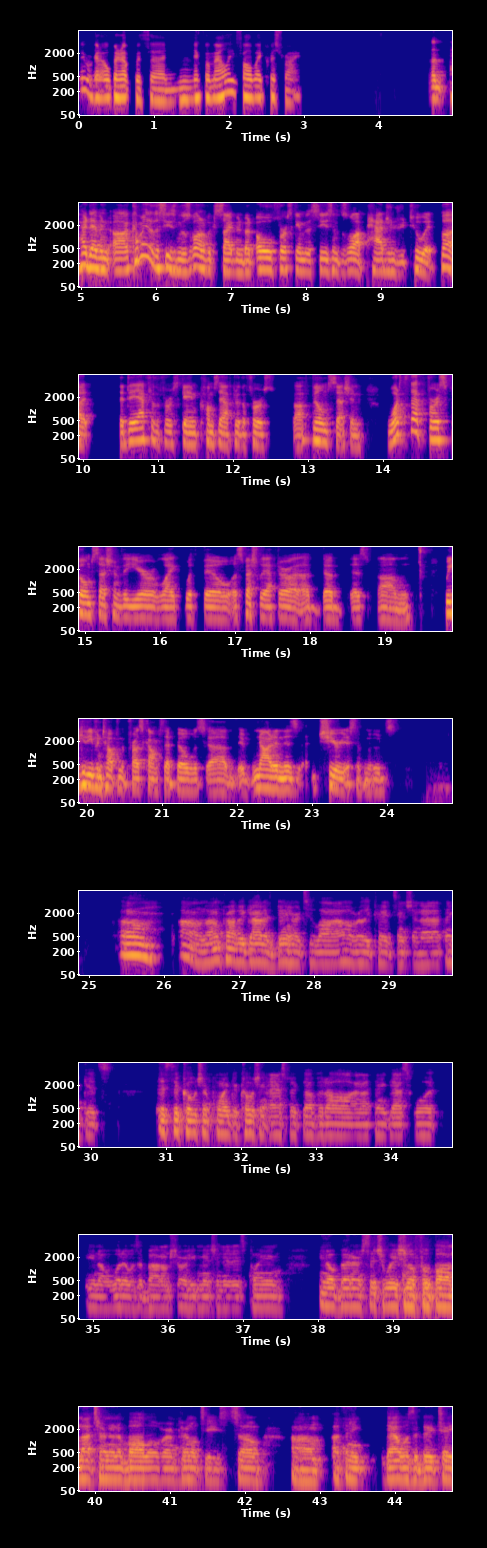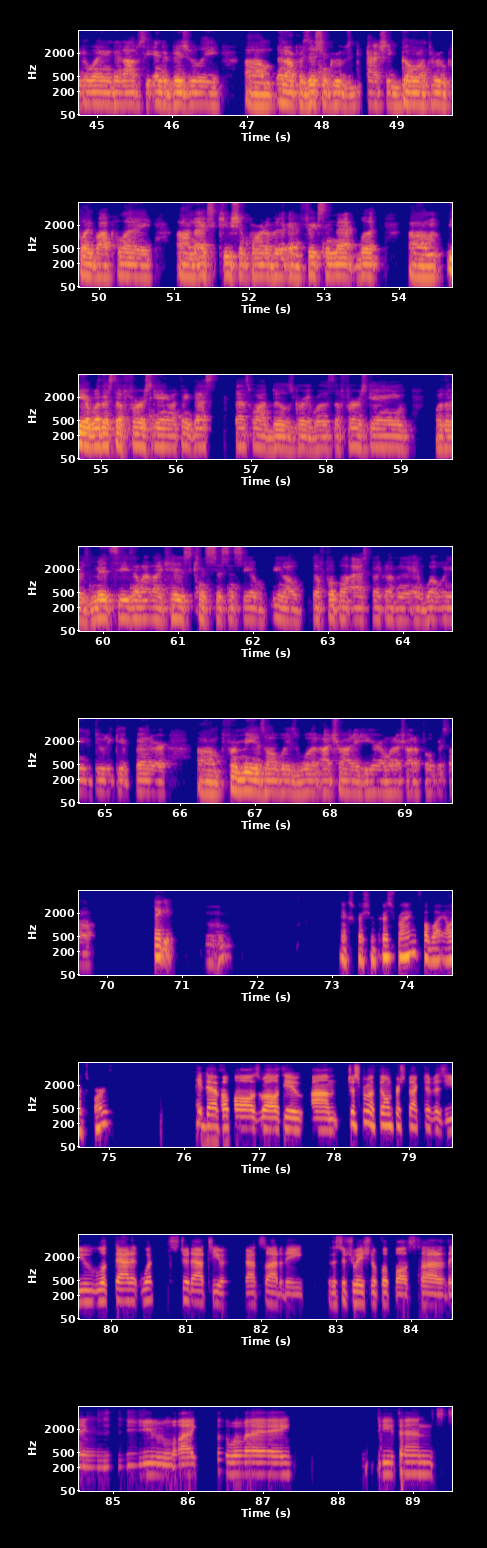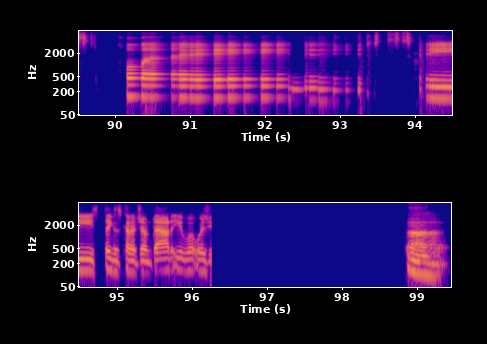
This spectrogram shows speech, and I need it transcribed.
Okay, we're going to open it up with uh, Nick O'Malley, followed by Chris Ryan. Um, hi, Devin. Uh, coming into the season, there's a lot of excitement, but oh, first game of the season, there's a lot of pageantry to it. But the day after the first game comes after the first uh, film session. What's that first film session of the year like with Bill, especially after a, a, a um, we could even tell from the press conference that Bill was uh, not in his cheeriest of moods. Um, I don't know. I'm probably a guy that's been here too long. I don't really pay attention to that. I think it's it's the coaching point, the coaching aspect of it all, and I think that's what you know what it was about. I'm sure he mentioned it is playing, you know, better in situational football, not turning the ball over and penalties. So um, I think that was a big takeaway, and then obviously individually um, in our position groups, actually going through play by play on the execution part of it and fixing that. But um, yeah, whether it's the first game, I think that's that's why Bill's great. Whether it's the first game whether it's midseason, like like his consistency of you know the football aspect of it and what we need to do to get better. Um, for me, is always what I try to hear and what I try to focus on. Thank you. Mm-hmm. Next question, Chris Ryan, followed by Alex Barth. Hey, Dev, hope all is well with you. Um, just from a film perspective, as you looked at it, what stood out to you outside of the the situational football side of things? Do you like the way defense play? Did you see things kind of jumped out at you? What was your uh,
